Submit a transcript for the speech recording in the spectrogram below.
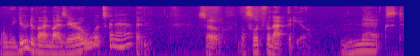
When we do divide by zero, what's going to happen? So let's look for that video. Next.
